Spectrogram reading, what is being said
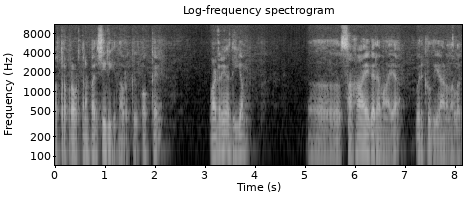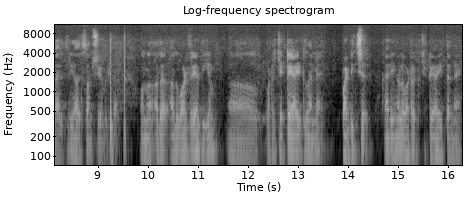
പത്രപ്രവർത്തനം പരിശീലിക്കുന്നവർക്ക് ഒക്കെ വളരെയധികം സഹായകരമായ ഒരു കൃതിയാണെന്നുള്ള കാര്യത്തിൽ യാതൊരു സംശയവുമില്ല. ഒന്ന് അത് അത് വളരെയധികം വളരെ ചിട്ടയായിട്ട് തന്നെ പഠിച്ച് കാര്യങ്ങൾ വളരെ ചിട്ടയായി തന്നെ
